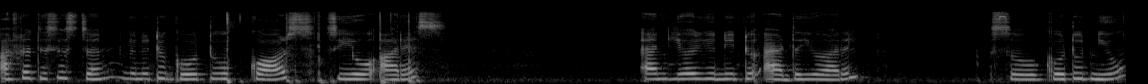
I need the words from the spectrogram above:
After this is done you need to go to CORS c o r s. And here you need to add the URL so go to new.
